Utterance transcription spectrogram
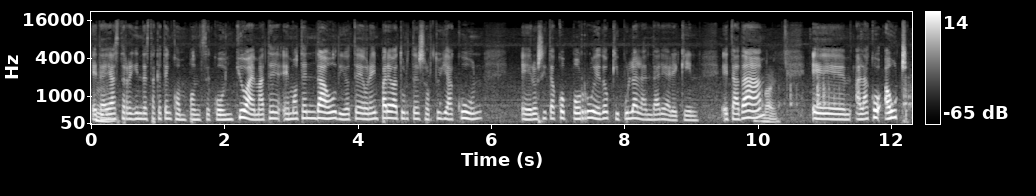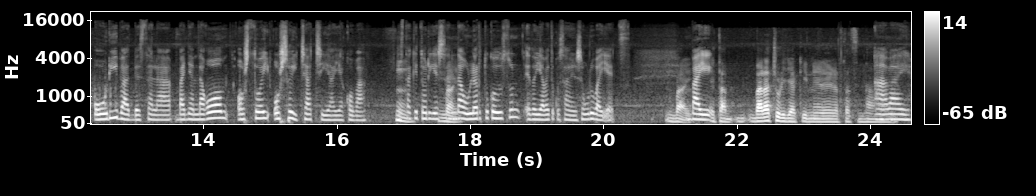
eta ea zer egin dezaketen konpontzeko ontioa emate, emoten dau, diote orain pare bat urte sortu jakun, erositako porru edo kipula landarearekin. Eta da, Bai. e, alako hauts hori bat bezala, baina dago ostoi oso itxatxia, Jakoba. Ez Hmm, dakit hori esan bai. da ulertuko duzun, edo jabetuko zaren, seguru baietz. Bai. Bai. Eta baratxuriakin ere gertatzen da. Ah, bai,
